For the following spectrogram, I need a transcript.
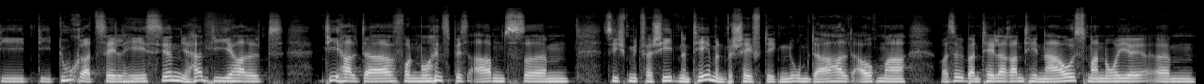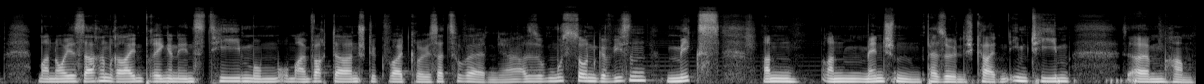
die, die Duracell-Häschen, ja, die halt, die halt da von morgens bis abends ähm, sich mit verschiedenen Themen beschäftigen, um da halt auch mal, was über den Tellerrand hinaus mal neue, ähm, mal neue Sachen reinbringen ins Team, um, um einfach da ein Stück weit größer zu werden, ja. Also du musst so einen gewissen Mix an, an Menschenpersönlichkeiten im Team ähm, haben.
